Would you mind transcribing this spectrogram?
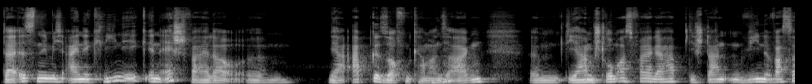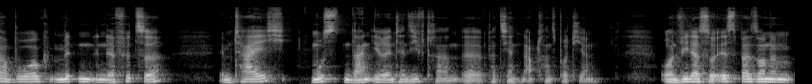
Da ist nämlich eine Klinik in Eschweiler ähm, ja, abgesoffen, kann man mhm. sagen. Ähm, die haben Stromausfall gehabt, die standen wie eine Wasserburg mitten in der Pfütze im Teich, mussten dann ihre Intensivpatienten äh, abtransportieren. Und wie das so ist bei so einem,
